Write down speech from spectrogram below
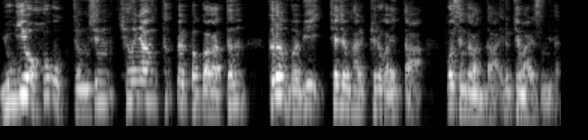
6.25 호국정신 현양특별법과 같은 그런 법이 제정할 필요가 있다고 생각한다 이렇게 말했습니다.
